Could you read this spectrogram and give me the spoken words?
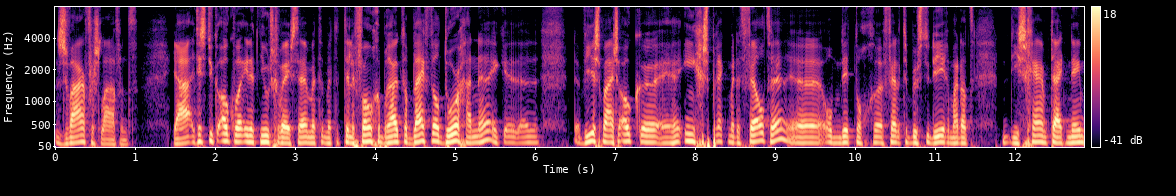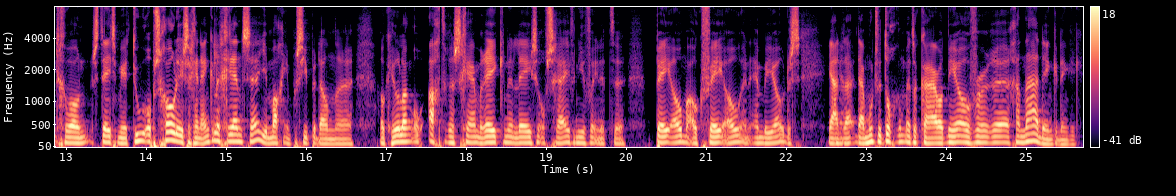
zwaar verslavend. Ja, het is natuurlijk ook wel in het nieuws geweest hè, met, met het telefoongebruik. Dat blijft wel doorgaan. Hè. Ik, eh, Wiersma is ook eh, in gesprek met het veld hè, eh, om dit nog verder te bestuderen. Maar dat, die schermtijd neemt gewoon steeds meer toe. Op scholen is er geen enkele grens. Hè. Je mag in principe dan ook heel lang op, achter een scherm rekenen, lezen of schrijven. In ieder geval in het PO, maar ook VO en MBO. Dus ja, Ja. Daar, daar moeten we toch met elkaar wat meer over gaan nadenken, denk ik.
